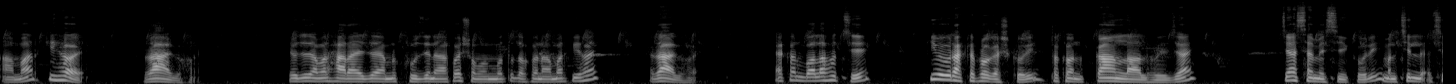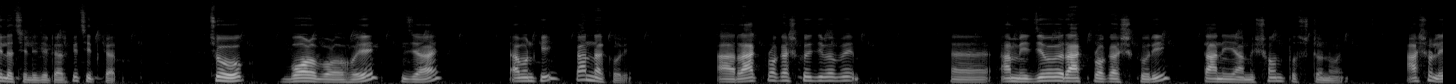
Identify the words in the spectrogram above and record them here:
আমার কি হয়? রাগ হয়। কেউ যদি আমার হারায় যায়, আমরা খুঁজে না পাই সময় মতো, তখন আমার কি হয়? রাগ হয়। এখন বলা হচ্ছে, কীভাবে রাগটা প্রকাশ করি? তখন কান লাল হয়ে যায়, চেঁচামেচি করি মানে চিল্লা, চিল্লাচিল্লি যেটা আর কি, চিৎকার। চোখ বড় বড় হয়ে যায়, এমনকি কান্না করি। আর রাগ প্রকাশ করি যেভাবে আমি যেভাবে রাগ প্রকাশ করি, তা নিয়ে আমি সন্তুষ্ট নই। আসলে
